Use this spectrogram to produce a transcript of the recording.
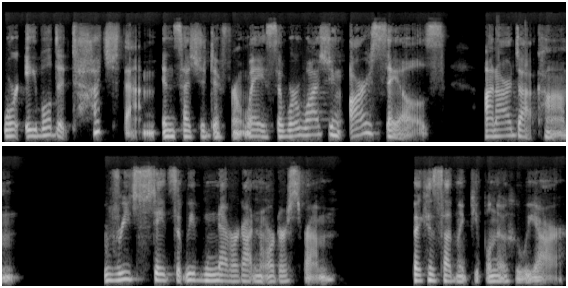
We're able to touch them in such a different way. So we're watching our sales on our dot com reach states that we've never gotten orders from because suddenly people know who we are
